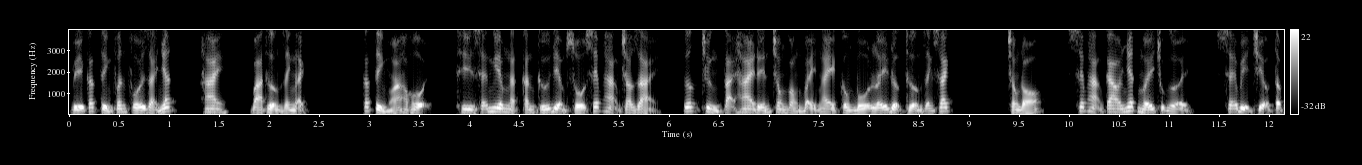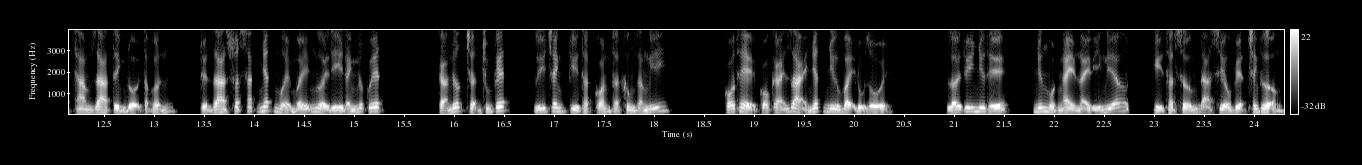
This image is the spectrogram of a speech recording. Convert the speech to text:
vì các tỉnh phân phối giải nhất, hai, ba thưởng danh lệch. Các tỉnh hóa học hội thì sẽ nghiêm ngặt căn cứ điểm số xếp hạng trao giải ước chừng tại hai đến trong vòng bảy ngày công bố lấy được thưởng danh sách. Trong đó, xếp hạng cao nhất mấy chục người sẽ bị triệu tập tham gia tỉnh đội tập huấn, tuyển ra xuất sắc nhất mười mấy người đi đánh nước quyết. Cả nước trận chung kết, lý tranh kỳ thật còn thật không dám nghĩ. Có thể có cái giải nhất như vậy đủ rồi. Lời tuy như thế, nhưng một ngày này ý nghĩa, kỳ thật sớm đã siêu việt tranh thưởng.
